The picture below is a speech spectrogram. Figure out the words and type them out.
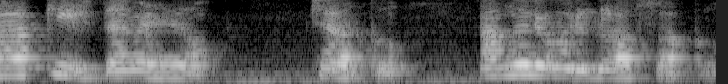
ബാക്കിയിലത്തെ വെള്ളം ചേർക്കും. അങ്ങനെ ഒരു ഗ്ലാസ് ആക്കും.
